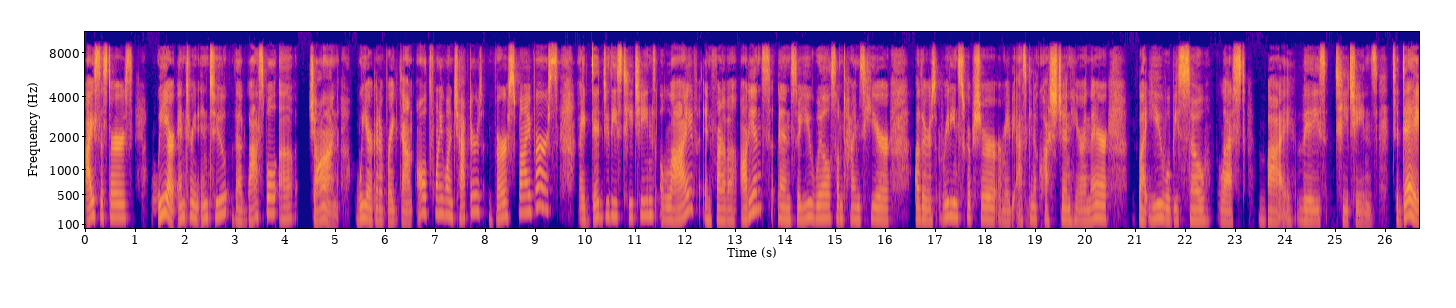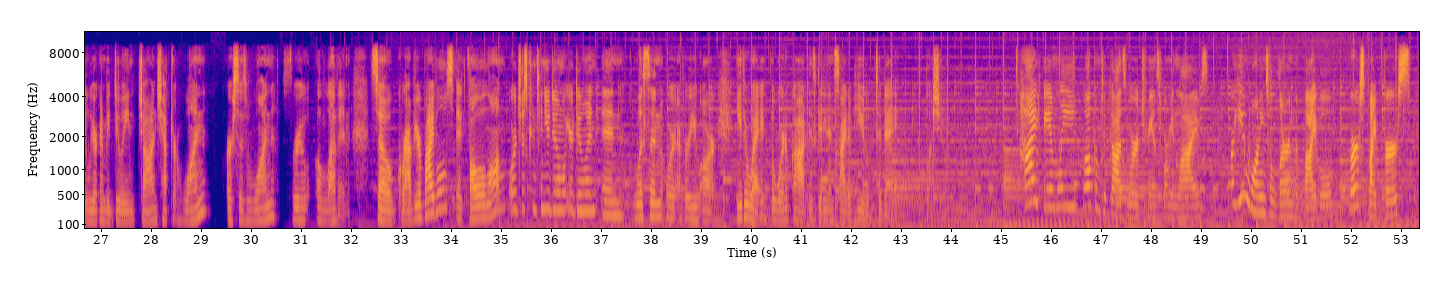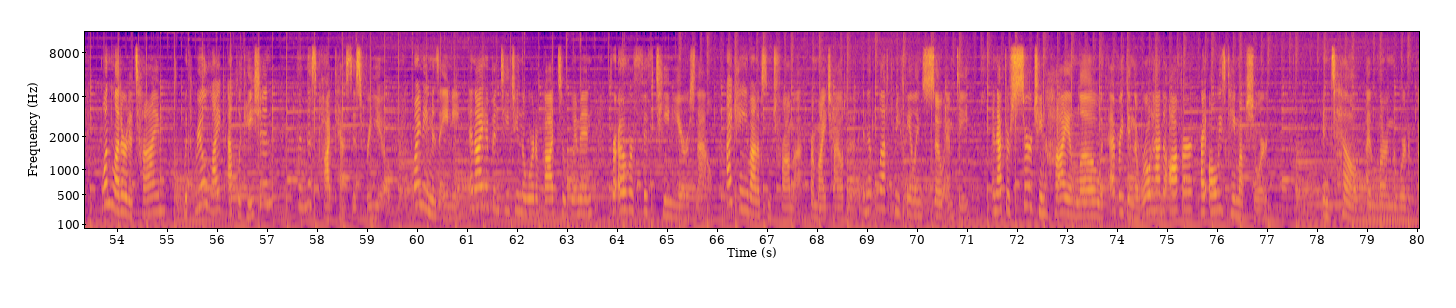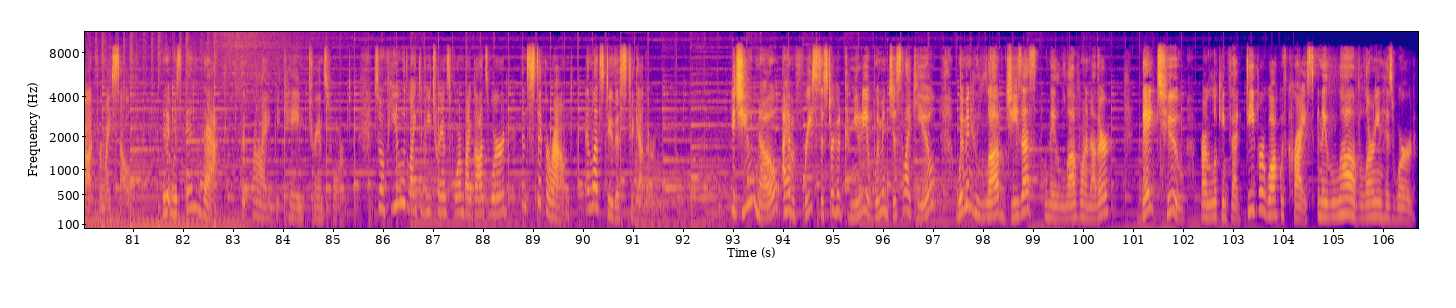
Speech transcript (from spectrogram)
Hi, sisters. We are entering into the Gospel of John. We are going to break down all 21 chapters verse by verse. I did do these teachings live in front of an audience, and so you will sometimes hear others reading scripture or maybe asking a question here and there, but you will be so blessed by these teachings. Today, we are going to be doing John chapter 1 verses 1 through 11. So grab your Bibles and follow along, or just continue doing what you're doing and listen wherever you are. Either way, the Word of God is getting inside of you today. Bless you. Hi, family. Welcome to God's Word Transforming Lives. Are you wanting to learn the Bible verse by verse, one letter at a time, with real life application? This podcast is for you. My name is Amy, and I have been teaching the Word of God to women for over 15 years now. I came out of some trauma from my childhood, and it left me feeling so empty. And after searching high and low with everything the world had to offer, I always came up short until I learned the Word of God for myself. And it was in that that I became transformed. So if you would like to be transformed by God's Word, then stick around and let's do this together. Did you know I have a free sisterhood community of women just like you? Women who love Jesus and they love one another. They too are looking for that deeper walk with Christ and they love learning His Word.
